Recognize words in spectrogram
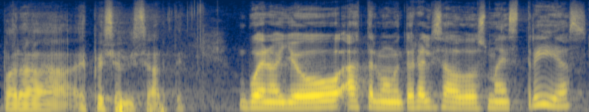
para especializarte? Bueno, yo hasta el momento he realizado dos maestrías.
